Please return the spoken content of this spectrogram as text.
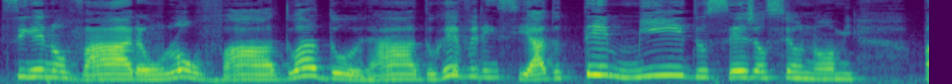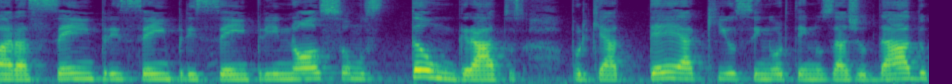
se renovaram, louvado, adorado, reverenciado, temido seja o seu nome para sempre, sempre, sempre. E nós somos tão gratos, porque até aqui o Senhor tem nos ajudado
